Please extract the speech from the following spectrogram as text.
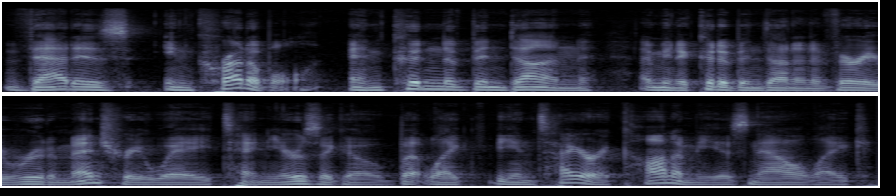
that is incredible and couldn't have been done. I mean, it could have been done in a very rudimentary way 10 years ago, but like the entire economy is now like,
